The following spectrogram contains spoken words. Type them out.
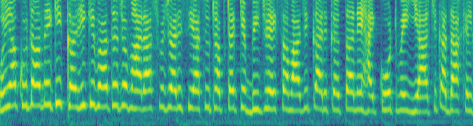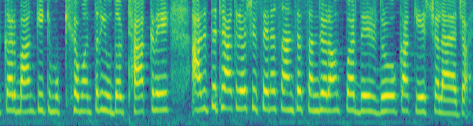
वहीं आपको बता दें कि कल ही की बात है, जो महाराष्ट्र में जारी सियासी उठापटक के बीच एक सामाजिक कार्यकर्ता ने हाईकोर्ट में याचिका दाखिल कर मांग की कि मुख्यमंत्री उद्धव ठाकरे, आदित्य ठाकरे और शिवसेना सांसद संजय राउत पर देशद्रोह का केस चलाया जाए।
